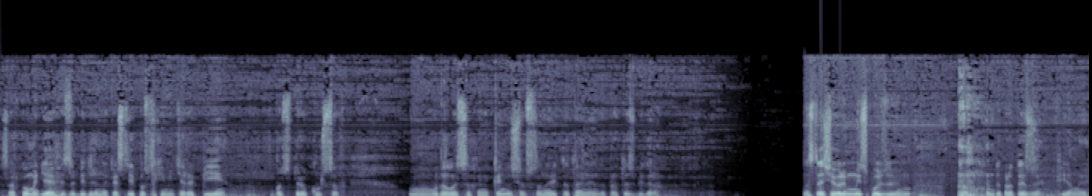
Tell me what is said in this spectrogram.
саркома диафиза бедренной кости после химиотерапии, после трех курсов, удалось сохранить конечность, установить тотальный эндопротез бедра. В настоящее время мы используем эндопротезы фирмы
